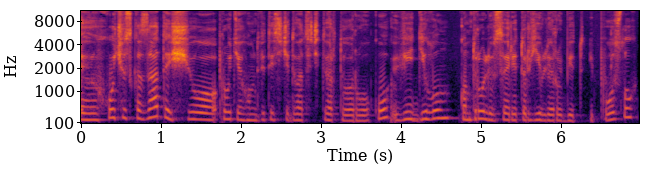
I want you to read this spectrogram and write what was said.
Е, Хочу сказати, що протягом 2024 року відділом контролю в сфері торгівлі робіт і послуг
